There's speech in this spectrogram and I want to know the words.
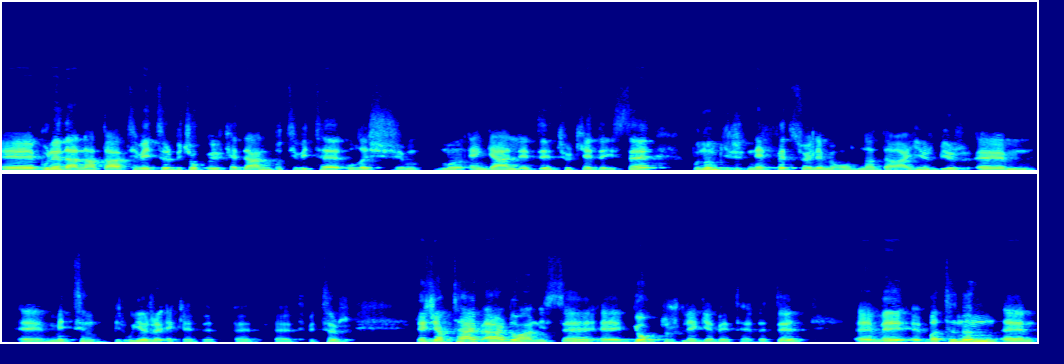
E, bu nedenle hatta Twitter birçok ülkeden bu tweet'e ulaşımı engelledi. Türkiye'de ise bunun bir nefret söylemi olduğuna dair bir e, e, metin, bir uyarı ekledi e, e, Twitter. Recep Tayyip Erdoğan ise e, yoktur LGBT dedi. Ve Batı'nın e,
